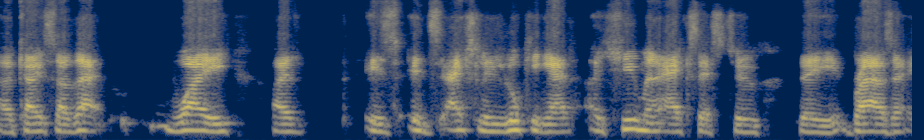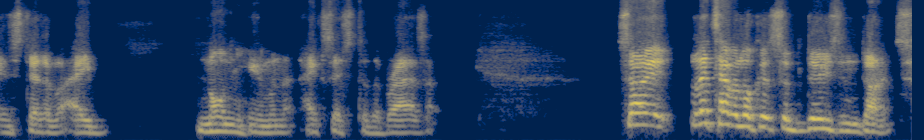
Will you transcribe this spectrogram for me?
Okay, so that way uh, is it's actually looking at a human access to the browser instead of a non-human access to the browser. So let's have a look at some do's and don'ts.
